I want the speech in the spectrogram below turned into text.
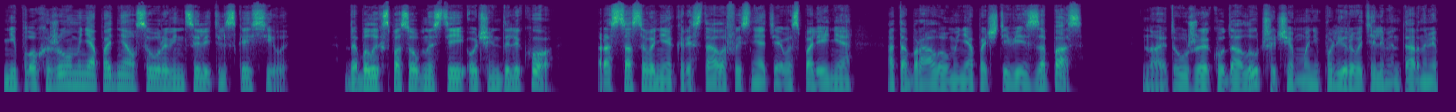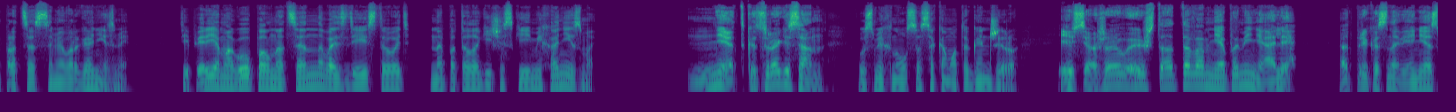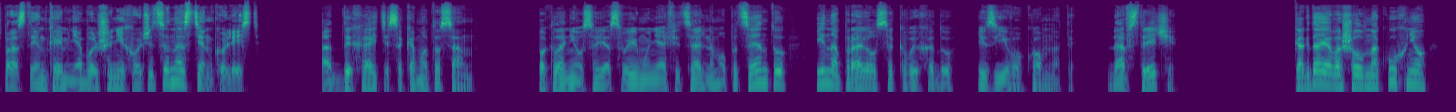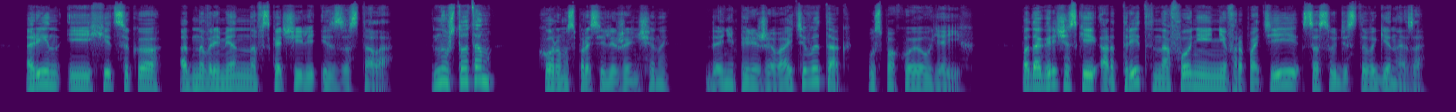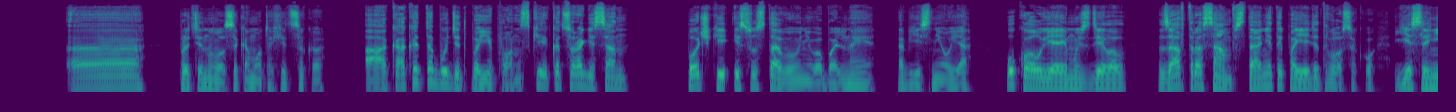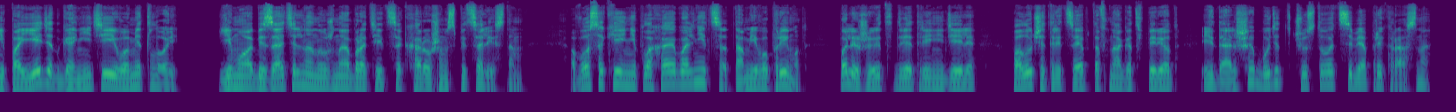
Неплохо же у меня поднялся уровень целительской силы. До былых способностей очень далеко. Рассасывание кристаллов и снятие воспаления отобрало у меня почти весь запас. Но это уже куда лучше, чем манипулировать элементарными процессами в организме. Теперь я могу полноценно воздействовать на патологические механизмы. «Нет, Кацураги-сан», — усмехнулся Сакамото Генджиру. «И все же вы что-то во мне поменяли. От прикосновения с простынкой мне больше не хочется на стенку лезть». «Отдыхайте, Сакамото-сан». Поклонился я своему неофициальному пациенту и направился к выходу из его комнаты. «До встречи». Когда я вошел на кухню, Рин и Хицуко одновременно вскочили из-за стола. «Ну что там?» — хором спросили женщины. «Да не переживайте вы так», — успокоил я их. Подагрический артрит на фоне нефропатии сосудистого генеза. а протянула Сакамото Хицуко. «А как это будет по-японски, Кацураги-сан?» «Почки и суставы у него больные», — объяснил я. «Укол я ему сделал. Завтра сам встанет и поедет в Осаку. Если не поедет, гоните его метлой. Ему обязательно нужно обратиться к хорошим специалистам. В Осаке неплохая больница, там его примут. Полежит 2-3 недели, получит рецептов на год вперед и дальше будет чувствовать себя прекрасно.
